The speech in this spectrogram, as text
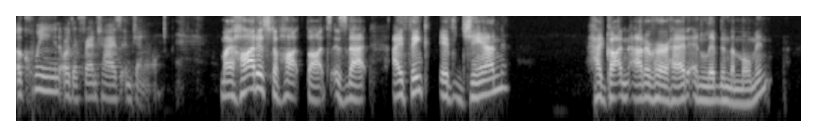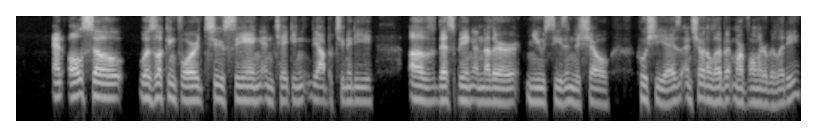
a queen, or the franchise in general? My hottest of hot thoughts is that I think if Jan had gotten out of her head and lived in the moment, and also was looking forward to seeing and taking the opportunity of this being another new season to show who she is and showing a little bit more vulnerability.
